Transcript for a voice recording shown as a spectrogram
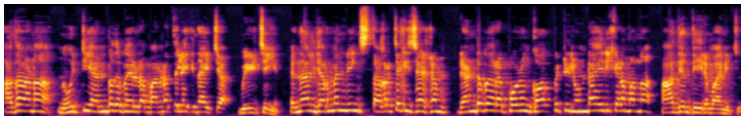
അതാണ് നൂറ്റി അൻപത് പേരുടെ മരണത്തിലേക്ക് നയിച്ച വീഴ്ചയും. എന്നാൽ ജർമ്മൻ വിങ്സ് തകർച്ചയ്ക്ക് ശേഷം രണ്ടുപേർ എപ്പോഴും കോക്പിറ്റിൽ ഉണ്ടായിരിക്കണമെന്ന് ആദ്യം തീരുമാനിച്ചു.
